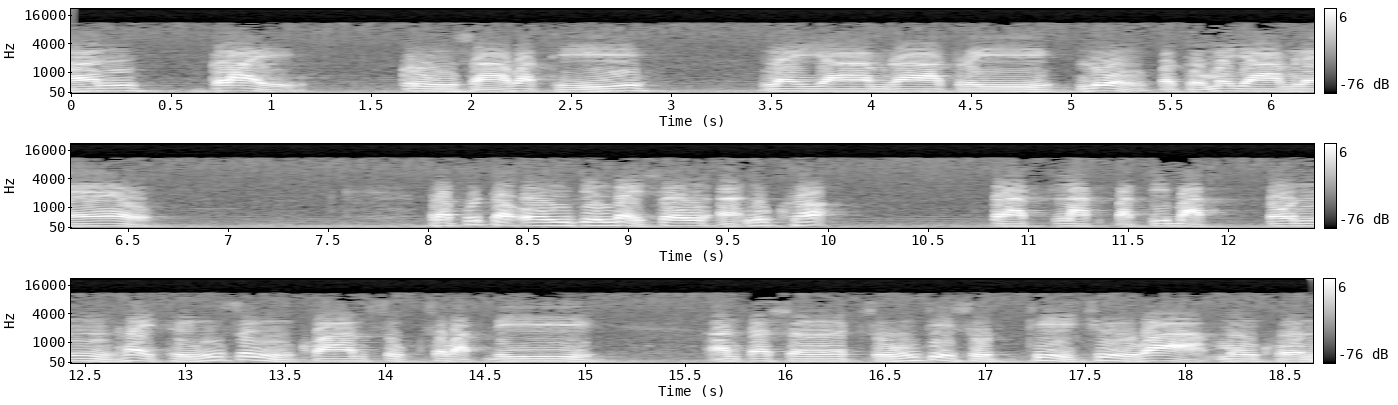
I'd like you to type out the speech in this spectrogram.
าร ใกล้กรุงสาวัตถี ในยามราตรีล่วงปฐมยามแล้ว พระพุทธองค์จึงได้ทรงอนุเคราะห์ ตรัสหลักปฏิบัติ ตนให้ถึงซึ่งความสุขสวัสดี อันประเสริฐสูงที่สุดที่ชื่อว่ามงคล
